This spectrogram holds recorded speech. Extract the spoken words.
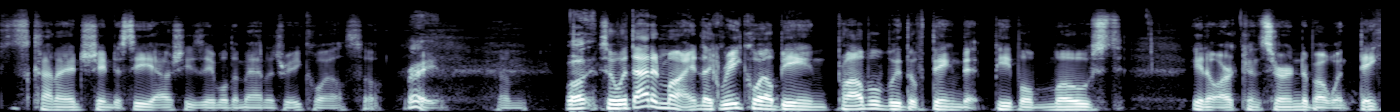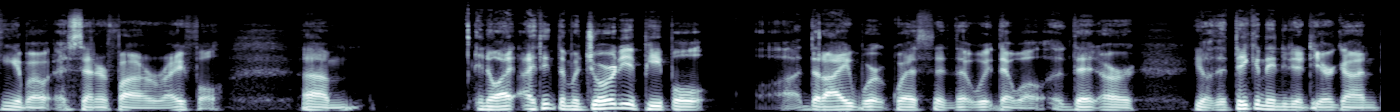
it's kind of interesting to see how she's able to manage recoil so right. well, so with that in mind, like recoil being probably the thing that people most, you know, are concerned about when thinking about a center fire rifle. Um, you know, I, I think the majority of people uh, that I work with and that we, that well that are, you know, they're thinking they need a deer gun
